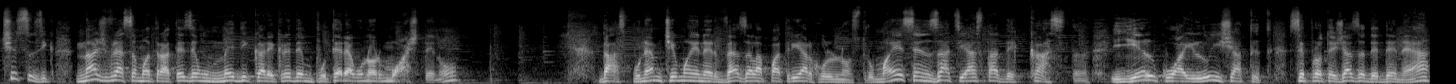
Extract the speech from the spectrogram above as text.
Ce să zic? N-aș vrea să mă trateze un medic care crede în puterea unor moaște, nu? Da, spuneam ce mă enervează la patriarhul nostru Mai e senzația asta de castă El cu ai lui și atât Se protejează de DNA,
